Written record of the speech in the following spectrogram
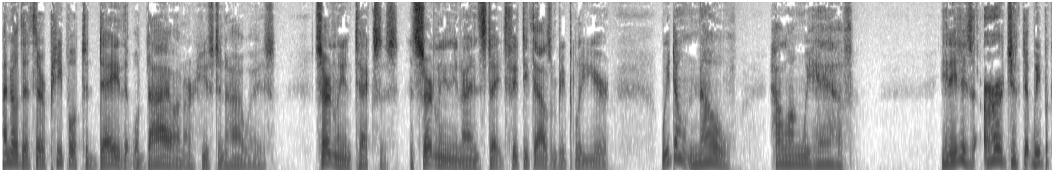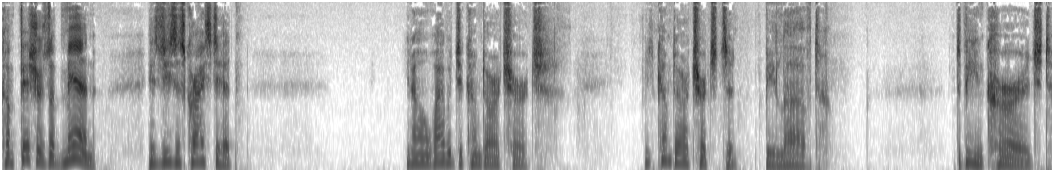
I know that there are people today that will die on our Houston highways, certainly in Texas, and certainly in the United States, 50,000 people a year. We don't know how long we have. And it is urgent that we become fishers of men, as Jesus Christ did. You know, why would you come to our church? You'd come to our church to be loved, to be encouraged.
